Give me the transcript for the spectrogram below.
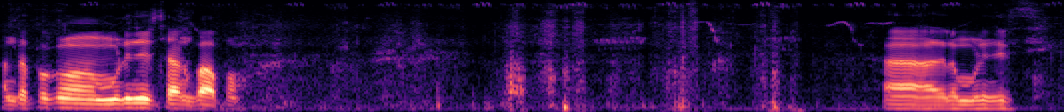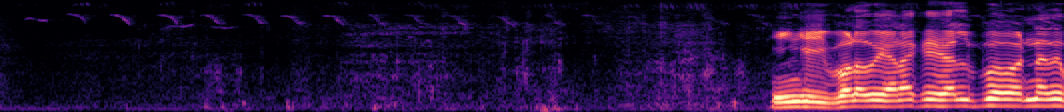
அந்த பக்கம் முடிஞ்சிருச்சான்னு பார்ப்போம். ஆ அதில் முடிஞ்சிருச்சு. நீங்கள் இவ்வளவு எனக்கு ஹெல்ப் பண்ணது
